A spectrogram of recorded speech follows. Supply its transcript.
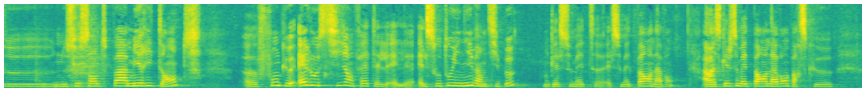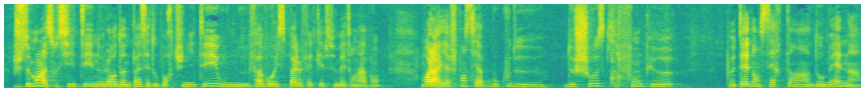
ne se sentent pas méritantes euh, font qu'elles aussi, en fait, elles, elles, s'auto-inhibent un petit peu, donc elles se se mettent pas en avant. Alors est-ce qu'elles se mettent pas en avant parce que justement la société ne leur donne pas cette opportunité ou ne favorise pas le fait qu'elles se mettent en avant? Voilà, je pense qu'il y a beaucoup de, de choses qui font que peut-être dans certains domaines,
